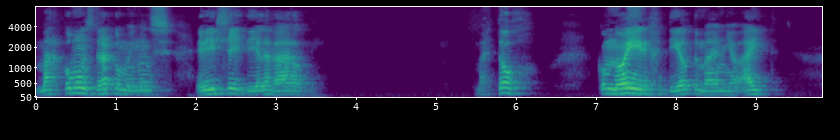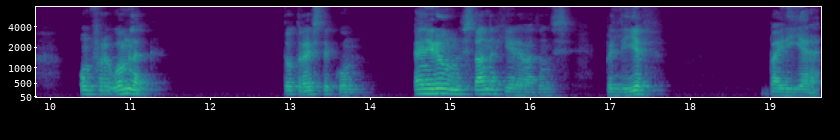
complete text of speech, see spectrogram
maar kom ons druk hom en ons reset die hele wêreld nie. Maar tog kom nooi hierdie gedeelte my in jou uit om vir 'n oomblik tot rus te kom in hierdie omstandighede wat ons beleef by die Here.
